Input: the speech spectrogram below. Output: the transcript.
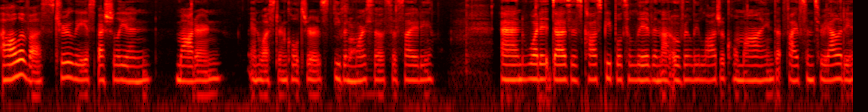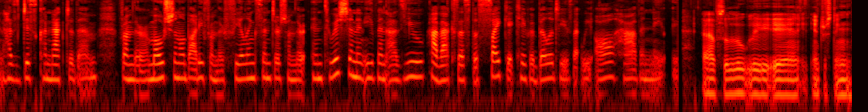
all of us, truly, especially in modern and Western cultures, even more so society. And what it does is cause people to live in that overly logical mind, that five sense reality, and has disconnected them from their emotional body, from their feeling centers, from their intuition, and even as you have access the psychic capabilities that we all have innately. Absolutely, and interesting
